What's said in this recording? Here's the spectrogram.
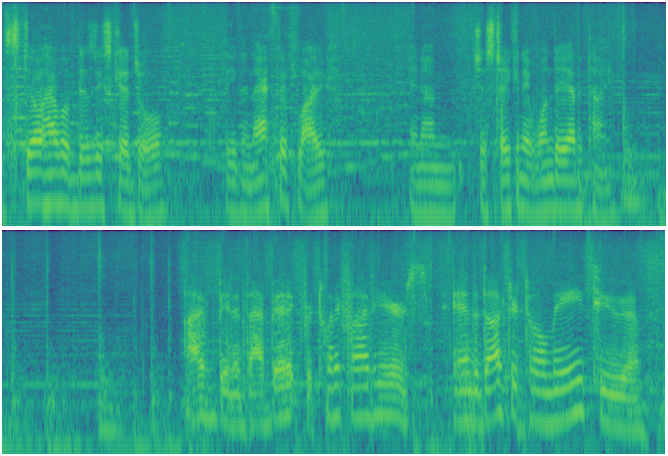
still have a busy schedule, lead an active life, and I'm just taking it one day at a time. I've been a diabetic for 25 years, and the doctor told me to uh,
